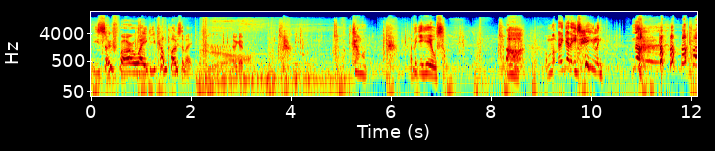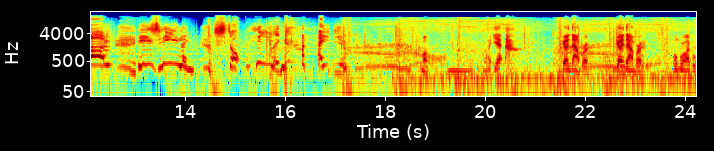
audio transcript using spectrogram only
He's so far away. Can you come closer, mate? There we go. Come on. I think he heals. Oh, I'm not going to get it. He's healing. No. He's healing. Stop healing. I hate you. Come on. Right, yeah. You're going down, bro. You're going down, bro. One more eyeball.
